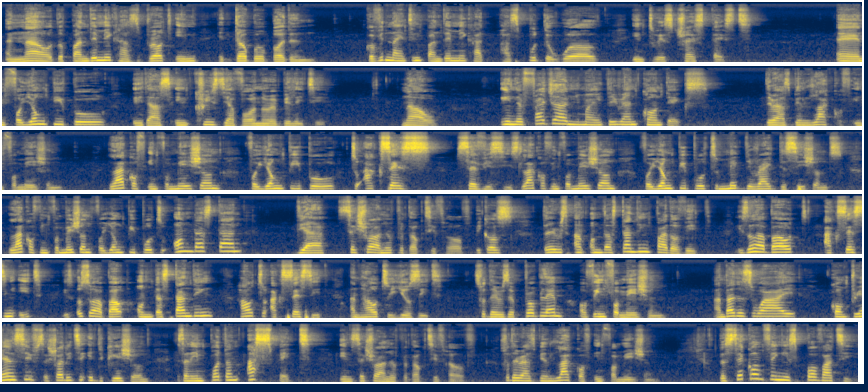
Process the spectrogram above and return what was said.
And now the pandemic has brought in a double burden. COVID-19 pandemic had, has put the world into a stress test. And for young people, it has increased their vulnerability. Now, in a fragile humanitarian context, there has been lack of information. Lack of information for young people to access services, lack of information for young people to make the right decisions, lack of information for young people to understand their sexual and reproductive health because there is an understanding part of it. It's not about accessing it, it's also about understanding how to access it and how to use it. So there is a problem of information. And that is why comprehensive sexuality education is an important aspect in sexual and reproductive health. So there has been lack of information. The second thing is poverty.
